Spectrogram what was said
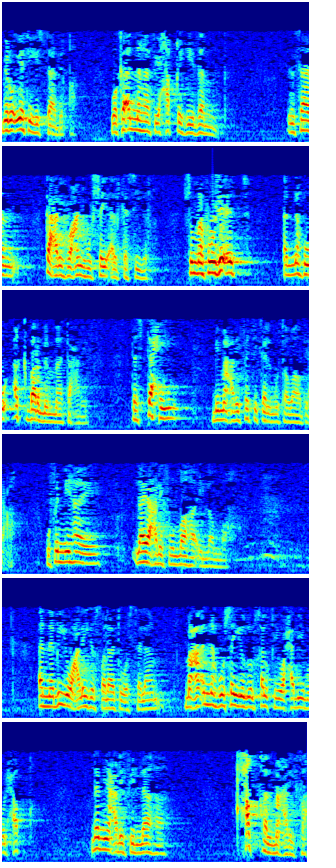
برؤيته السابقة وكأنها في حقه ذنب. إنسان تعرف عنه الشيء الكثير ثم فوجئت أنه أكبر مما تعرف. تستحي بمعرفتك المتواضعة. وفي النهاية لا يعرف الله إلا الله. النبي عليه الصلاة والسلام مع أنه سيد الخلق وحبيب الحق لم يعرف الله حق المعرفة.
